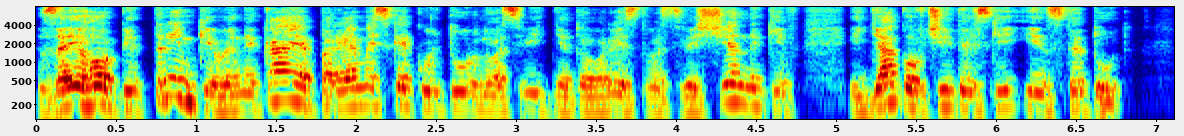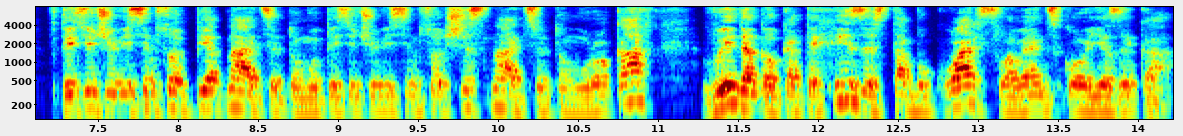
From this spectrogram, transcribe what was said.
За його підтримки виникає Перемиське культурно-освітнє товариство священників і Дяковчительський інститут. В 1815-1816 роках видано катехизис та буквар славянського язика.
